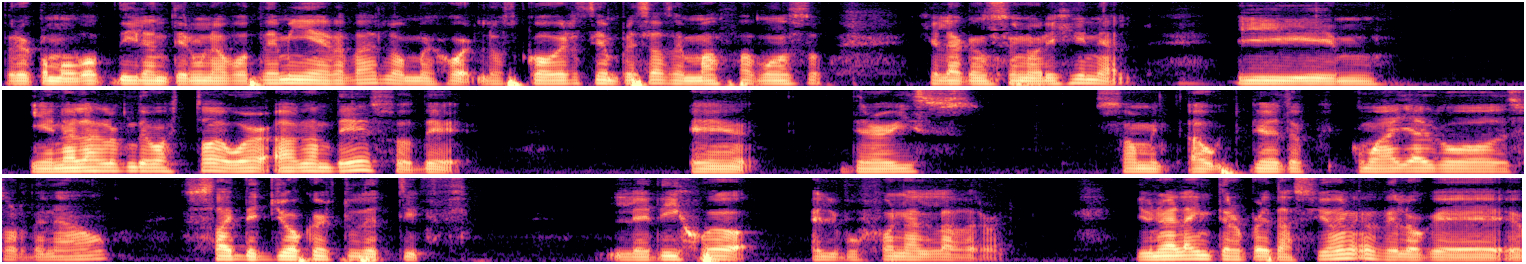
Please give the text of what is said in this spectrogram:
pero como Bob Dylan tiene una voz de mierda, los, mejor, los covers siempre se hacen más famosos que la canción original. Y, y en All Along the Watchtower hablan de eso, de eh, there is some out, como hay algo desordenado, the Joker to the thief. Le dijo el bufón al ladrón. Y una de las interpretaciones de lo que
